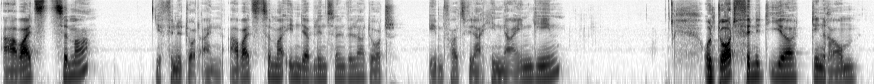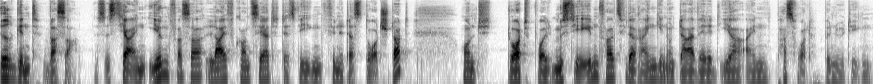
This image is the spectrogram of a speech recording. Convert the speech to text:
Arbeitszimmer. Ihr findet dort ein Arbeitszimmer in der Blinzeln-Villa. Dort ebenfalls wieder hineingehen. Und dort findet ihr den Raum Irgendwasser. Es ist ja ein Irgendwasser-Live-Konzert, deswegen findet das dort statt. Und dort wollt, müsst ihr ebenfalls wieder reingehen und da werdet ihr ein Passwort benötigen.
